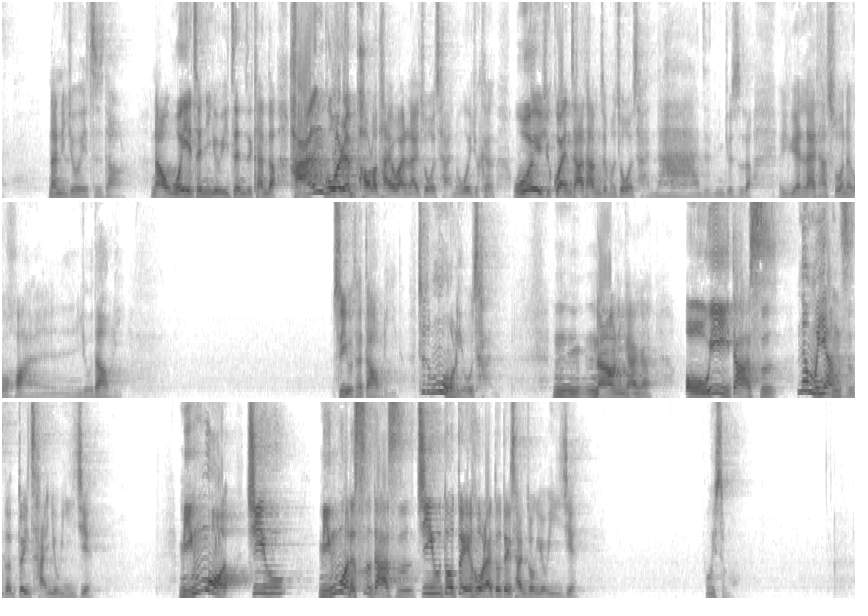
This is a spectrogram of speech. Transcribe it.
那你就会知道了。那我也曾经有一阵子看到韩国人跑到台湾来坐禅，我也去看，我也去观察他们怎么坐禅。那你就知道，原来他说那个话有道理，是有他道理的。这是末流禅。嗯，然后你看看。偶益大师那么样子的对禅有意见，明末几乎明末的四大师几乎都对后来都对禅宗有意见，为什么？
